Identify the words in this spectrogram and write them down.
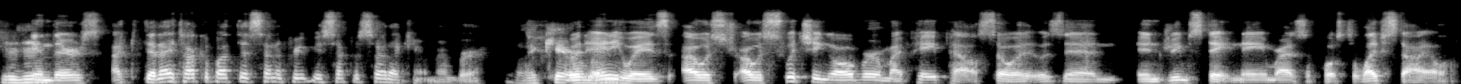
Mhm. and there's I, did I talk about this on a previous episode? I can't remember. I can't But remember. anyways, I was I was switching over my PayPal, so it was in in Dream State name as opposed to Lifestyle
